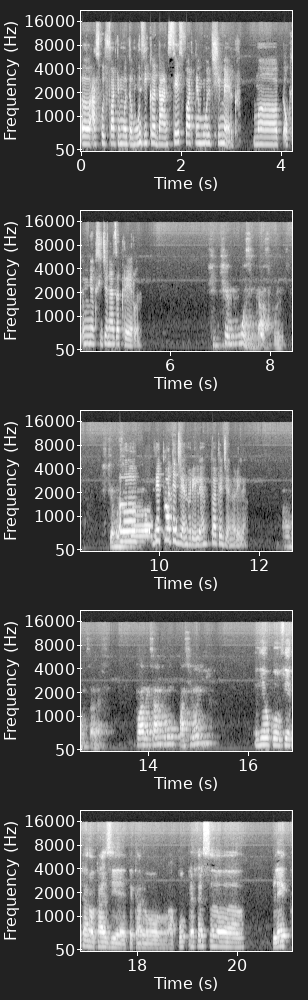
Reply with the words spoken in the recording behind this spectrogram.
ehm, ascult foarte multă muzică, dansez foarte mult și merg. Mă, mi oxigenează creierul. Și ce muzică asculti? Și ce muzică... De toate genurile, toate genurile. Am înțeles. Tu, Alexandru, pasiuni? Eu cu fiecare ocazie pe care o apuc prefer să plec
